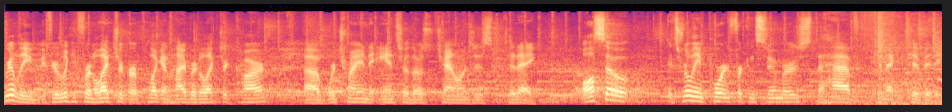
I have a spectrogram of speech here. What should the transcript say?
really, if you're looking for an electric or plug-in hybrid electric car, uh, we're trying to answer those challenges today. Also, it's really important for consumers to have connectivity.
